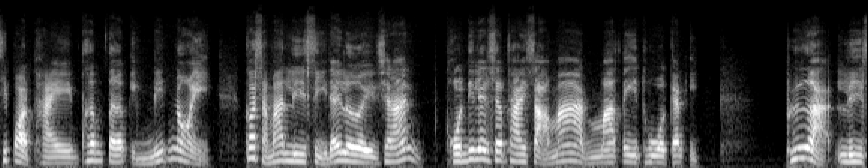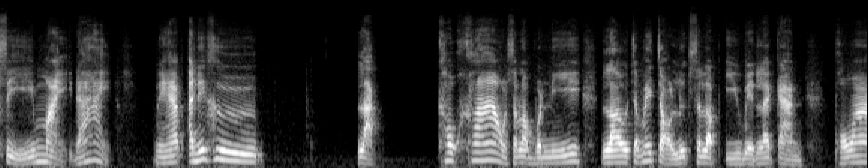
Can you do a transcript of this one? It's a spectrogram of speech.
ที่ปลอดภัยเพิ่มเติมอีกนิดหน่อย ก็สามารถรีสีได้เลย ฉะนั้นคนที่เล่นเซิร์ฟไทยสามารถมาตีทัวร์กันอีก เพื่อรีสีใหม่ได้นะครับ อันนี้คือ คร่าวๆสำหรับวันนี้เราจะไม่เจาะลึกสำหรับอีเวนต์ละกัน เพราะว่า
